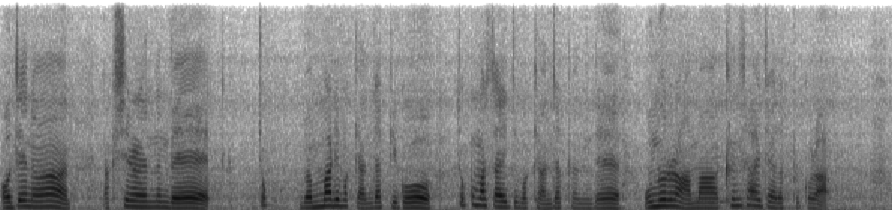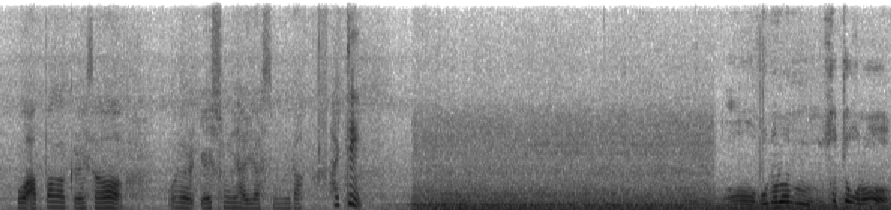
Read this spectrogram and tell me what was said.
어제는 낚시를 했는데 쪽, 몇 마리밖에 안 잡히고 조그만 사이즈밖에 안 잡혔는데 오늘은 아마 큰 사이즈가 잡힐 거라 고 아빠가 그래서 오늘 열심히 달려왔습니다. 화이팅! 어, 오늘은 서쪽으로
